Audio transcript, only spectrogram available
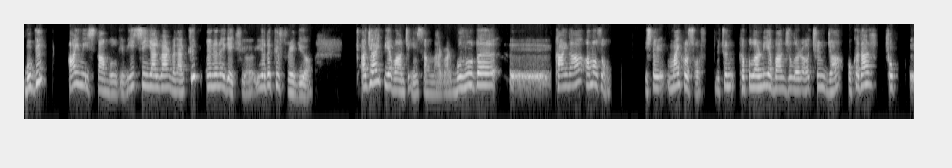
Bugün aynı İstanbul gibi hiç sinyal vermeden küt önüne geçiyor ya da küfrediyor. Acayip yabancı insanlar var. Bunu da e, kaynağı Amazon. İşte Microsoft bütün kapılarını yabancılara açınca o kadar çok e,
